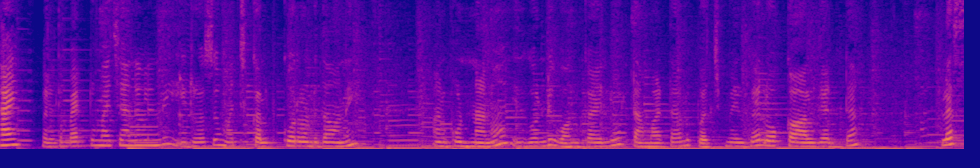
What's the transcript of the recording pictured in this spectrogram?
Hi welcome back to my channel అండి. ఈరోజు మంచి కలుపుకూర వండుదామని అనుకుంటున్నాను. ఇదిగోండి వంకాయలు టమాటాలు పచ్చిమిరకాయలు ఒక ఆలుగడ్డ ప్లస్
